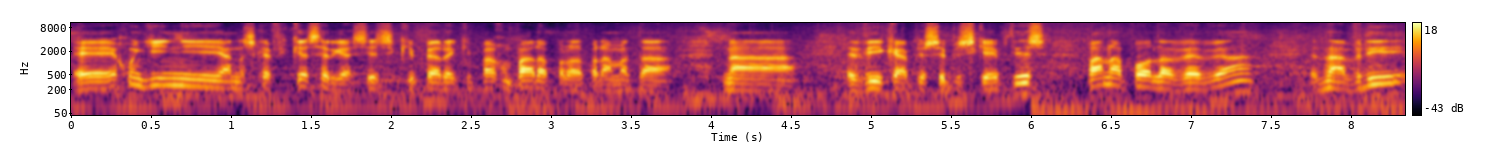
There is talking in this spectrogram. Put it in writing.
Ε, έχουν γίνει ανασκαφικές εργασίες εκεί πέρα και υπάρχουν πάρα πολλά πράγματα να δει κάποιος επισκέπτης. Πάνω απ' όλα βέβαια να βρει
